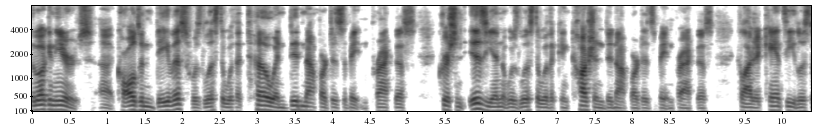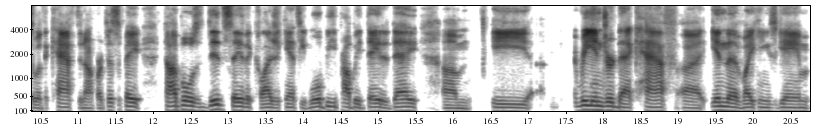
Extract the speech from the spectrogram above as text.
the Buccaneers, uh, Carlton Davis was listed with a toe and did not participate in practice. Christian Izien was listed with a concussion, did not participate in practice. Calijah Kancey listed with a calf, did not participate. Todd Bowles did say that Calijah Kancey will be probably day to day. He re-injured that calf uh, in the Vikings game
